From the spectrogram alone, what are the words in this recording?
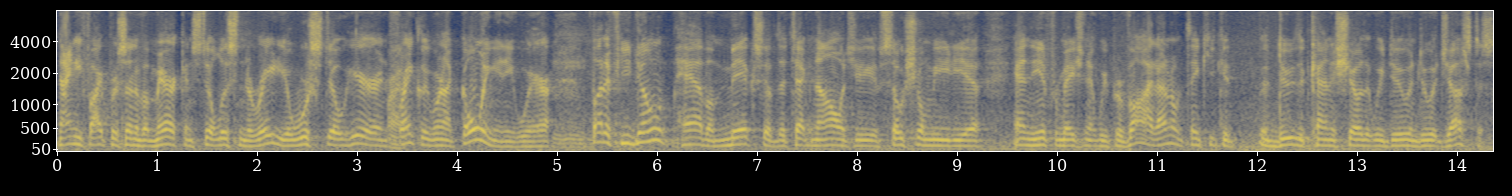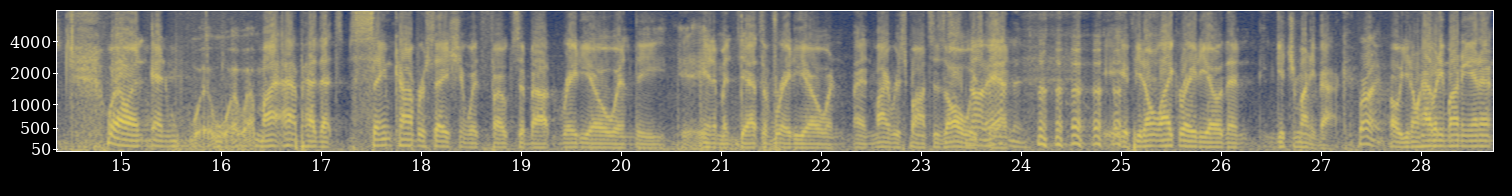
95% of Americans still listen to radio. We're still here, and Right. frankly, we're not going anywhere. Mm-hmm. But if you don't have a mix of the technology, of social media, and the information that we provide, I don't think you could do the kind of show that we do and do it justice. Well, and, and w- w- my, I've had that same conversation with folks about radio and the intimate death of radio, and, and my response has always Not been, if you don't like radio, then get your money back. Right. Oh, you don't have any money in it?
